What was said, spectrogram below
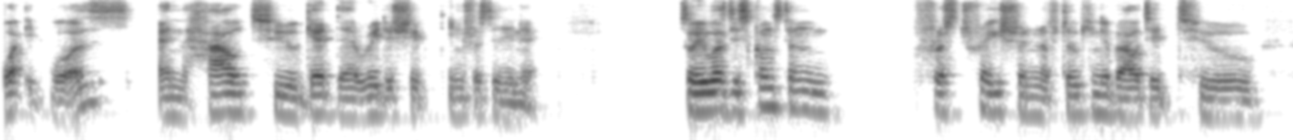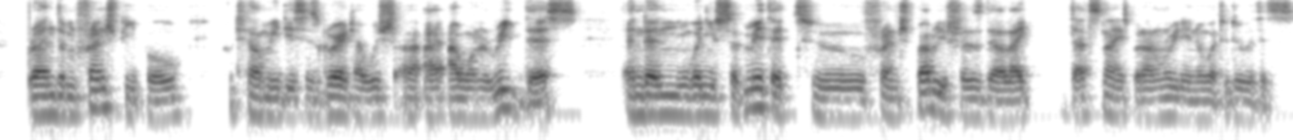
what it was and how to get their readership interested in it. So it was this constant frustration of talking about it to random French people who tell me this is great. I wish I, I, want to read this. And then when you submit it to French publishers, they're like, that's nice, but I don't really know what to do with this.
